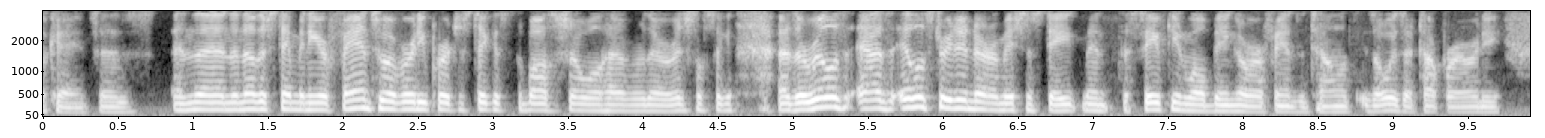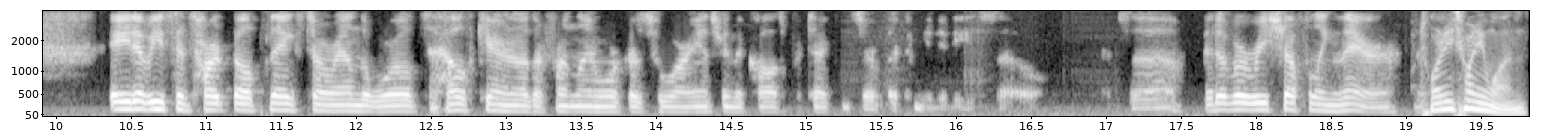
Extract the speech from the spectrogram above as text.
Okay, it says, and then another statement here: fans who have already purchased tickets to the Boston show will have their original ticket. As a real, as illustrated in our mission statement, the safety and well-being of our fans and talents is always our top priority. AEW sends heartfelt thanks to around the world to healthcare and other frontline workers who are answering the calls to protect and serve their communities. So it's a bit of a reshuffling there. That's- 2021.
